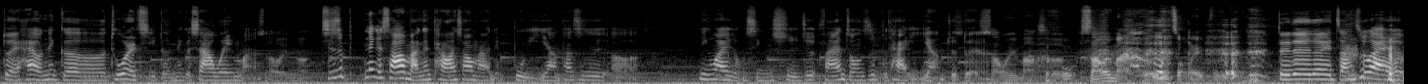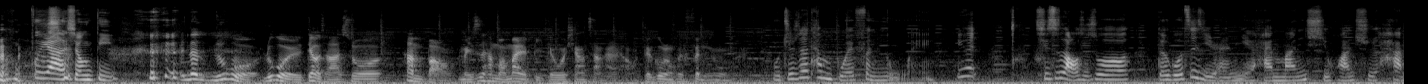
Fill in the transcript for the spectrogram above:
对，还有那个土耳其的那个沙威玛。沙威玛。其实那个沙威玛跟台湾沙威玛有点不一样，它是呃。另外一种形式，就反正总之不太一样，就对了。沙威玛和沙威玛和的种类不一样。对对对，长出来了不一样的兄弟。欸、那如果如果有调查说汉堡美式汉堡卖的比德国香肠还好，德国人会愤怒吗？我觉得他们不会愤怒哎、欸，因为其实老实说，德国自己人也还蛮喜欢吃汉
